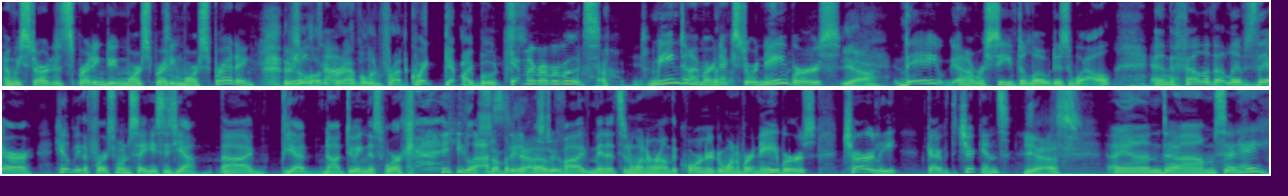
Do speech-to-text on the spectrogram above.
and we started spreading, doing more spreading, more spreading. There's a load of gravel in front. Quick, get my boots. Get my rubber boots. Meantime, our next door neighbors, Yeah. they uh, received a load as well, and Oh. the fella that lives there, he'll be the first one to say, he says, "Yeah, I'm yeah not doing this work." he lasted somebody about to. five minutes and went around the corner to one of our neighbors, Charlie, guy with the chickens Yes. and um, said, "Hey,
